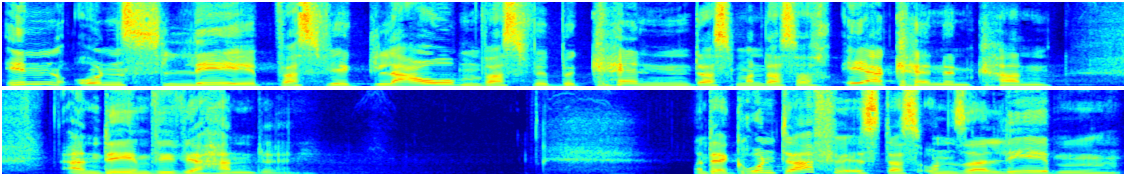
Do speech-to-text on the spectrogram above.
in uns lebt, was wir glauben, was wir bekennen, dass man das auch erkennen kann an dem, wie wir handeln. Und der Grund dafür ist, dass unser Leben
